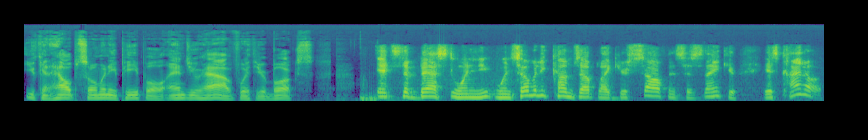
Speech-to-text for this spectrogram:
You can help so many people, and you have with your books. It's the best when you when somebody comes up like yourself and says thank you. It's kind of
